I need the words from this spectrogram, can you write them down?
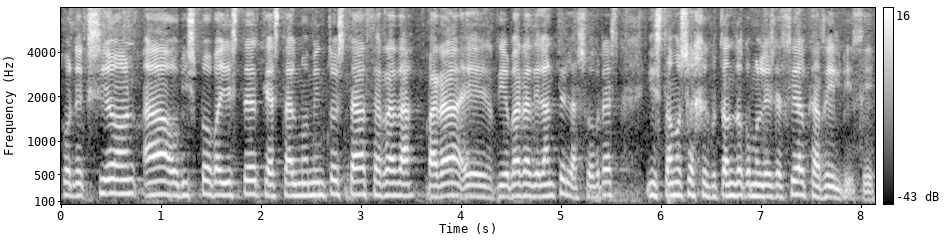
conexión a Obispo Ballester que hasta el momento está cerrada para eh, llevar adelante las obras y estamos ejecutando, como les decía, el carril bici.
